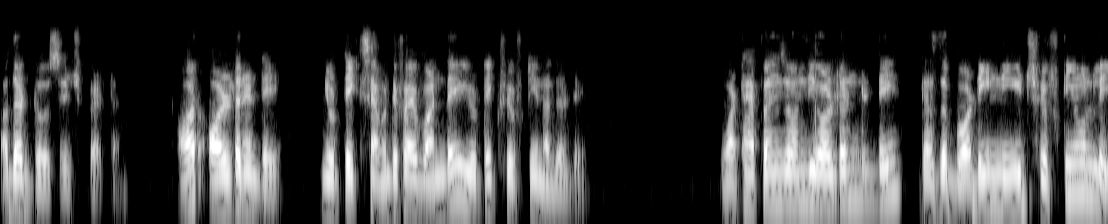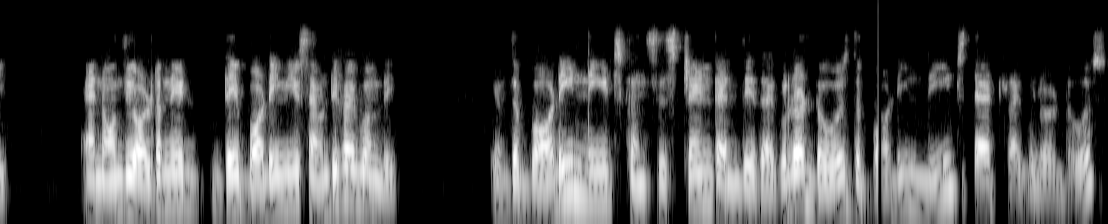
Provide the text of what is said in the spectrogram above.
other dosage pattern. Or alternate day you take 75 one day you take 15 other day. What happens on the alternate day? Does the body need 50 only? And on the alternate day body needs 75 only. If the body needs consistent and the regular dose the body needs that regular dose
